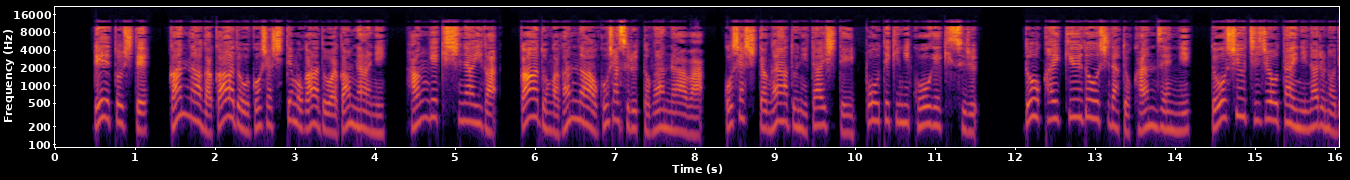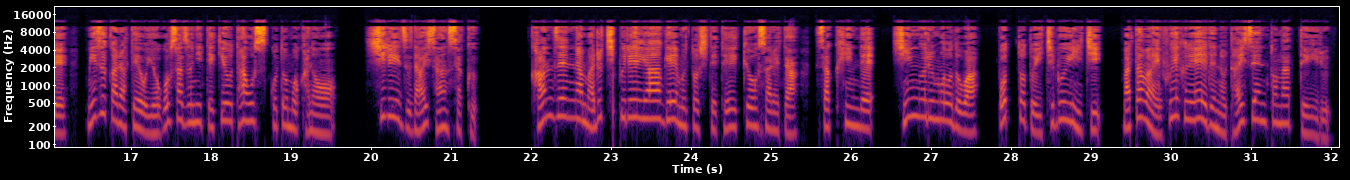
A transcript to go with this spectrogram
例として、ガンナーがガードを誤射してもガードはガンナーに反撃しないが、ガードがガンナーを誤射するとガンナーは誤射したガードに対して一方的に攻撃する。同階級同士だと完全に同士打ち状態になるので、自ら手を汚さずに敵を倒すことも可能。シリーズ第3作。完全なマルチプレイヤーゲームとして提供された作品で、シングルモードは、ボットと 1V1、または FFA での対戦となっている。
